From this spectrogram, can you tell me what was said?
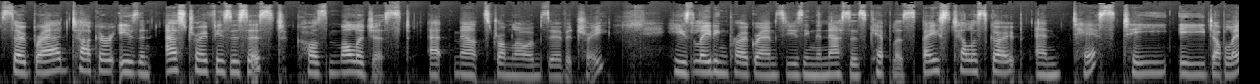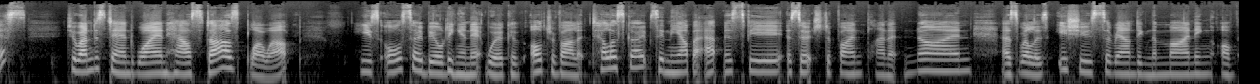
So Brad Tucker is an astrophysicist, cosmologist at Mount Stromlo Observatory. He's leading programs using the NASA's Kepler Space Telescope and TESS, T E S S, to understand why and how stars blow up He's also building a network of ultraviolet telescopes in the upper atmosphere, a search to find Planet Nine, as well as issues surrounding the mining of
